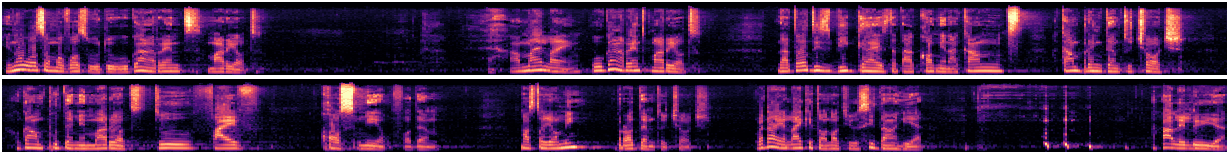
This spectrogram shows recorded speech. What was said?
You know what some of us will do? We'll go and rent Marriott. Am I lying? We'll go and rent Marriott. That all these big guys that are coming, I can't, can't bring them to church. I'll go and put them in Marriott, do five course meal for them. Pastor Yomi brought them to church. Whether you like it or not, you sit down here. Hallelujah.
